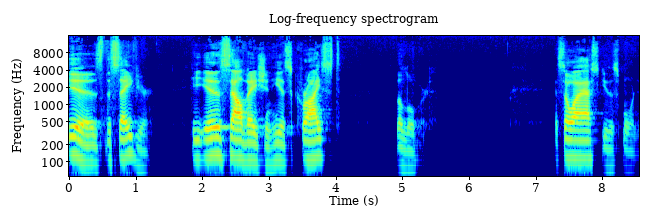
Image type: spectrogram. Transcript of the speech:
is the Savior. He is salvation. He is Christ the Lord. And so I ask you this morning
